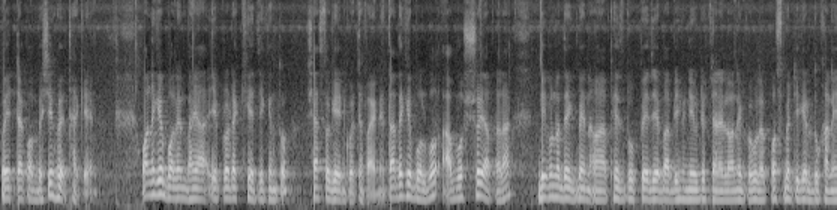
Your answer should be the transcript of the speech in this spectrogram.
ওয়েটটা কম বেশি হয়ে থাকে। অনেকে বলেন, ভাইয়া, এই প্রোডাক্ট খেয়েছে কিন্তু স্বাস্থ্য গেইন করতে পারেনি। তাদেরকে বলব, অবশ্যই আপনারা বিভিন্ন দেখবেন ফেসবুক পেজে বা বিভিন্ন ইউটিউব চ্যানেলে অনেকগুলো কসমেটিকের দোকানে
